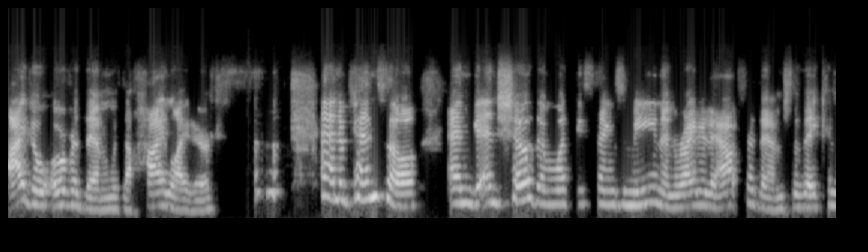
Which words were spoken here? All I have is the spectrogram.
i go over them with a highlighter and a pencil and and show them what these things mean and write it out for them so they can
